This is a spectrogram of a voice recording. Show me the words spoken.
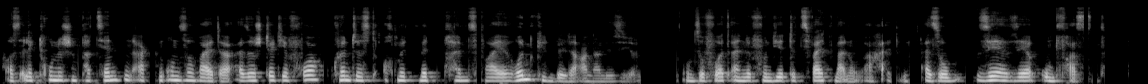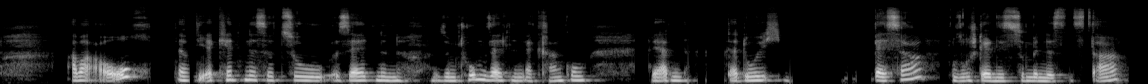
aus elektronischen Patientenakten und so weiter. Also stell dir vor, könntest auch mit MedPalm 2 Röntgenbilder analysieren und sofort eine fundierte Zweitmeinung erhalten. Also sehr, sehr umfassend. Aber auch äh, die Erkenntnisse zu seltenen Symptomen, seltenen Erkrankungen werden dadurch besser, so stellen sie es zumindest dar,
